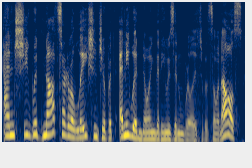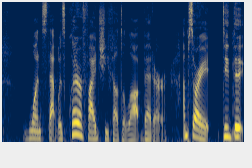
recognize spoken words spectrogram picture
and she would not start a relationship with anyone knowing that he was in a relationship with someone else. Once that was clarified, she felt a lot better. I'm sorry. Did the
